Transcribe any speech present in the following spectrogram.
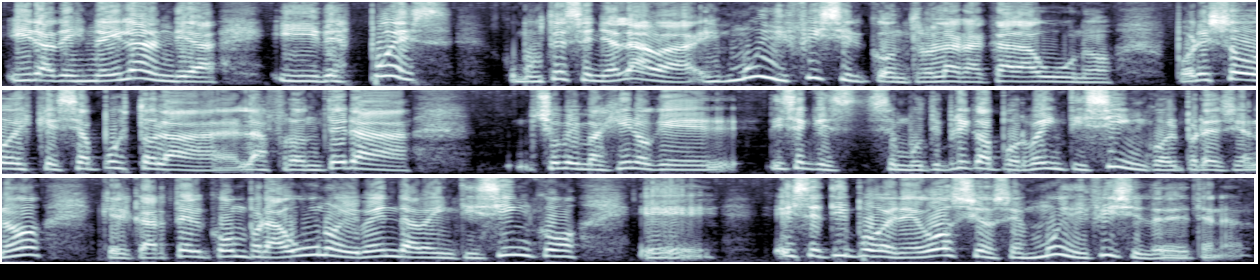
ir a Disneylandia. Y después, como usted señalaba, es muy difícil controlar a cada uno. Por eso es que se ha puesto la, la frontera yo me imagino que dicen que se multiplica por 25 el precio, ¿no? Que el cartel compra uno y venda 25. Eh, ese tipo de negocios es muy difícil de detener.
